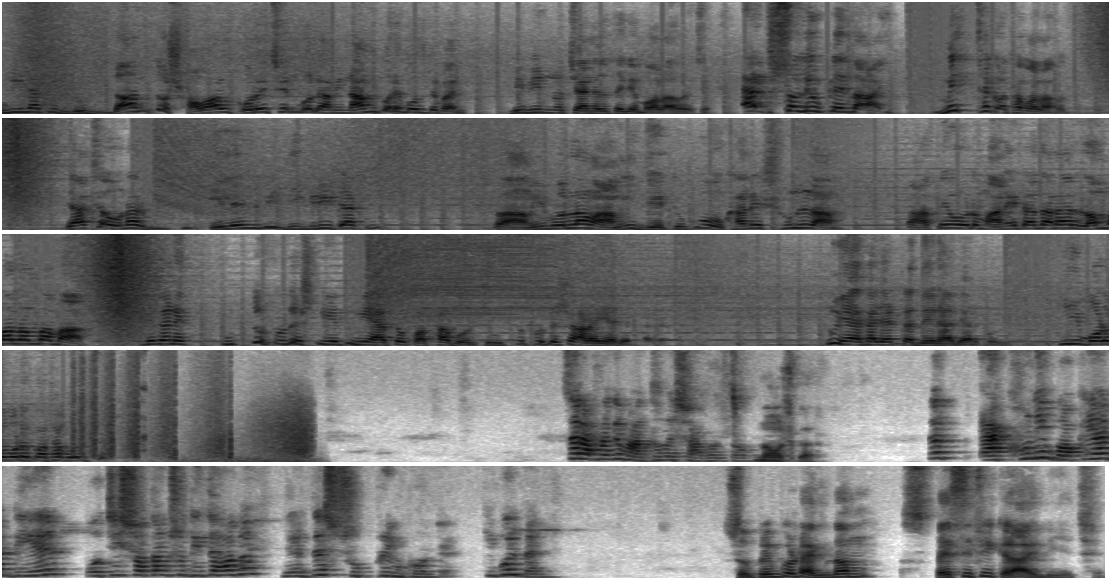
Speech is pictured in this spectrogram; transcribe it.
উনি নাকি দুর্দান্ত সওয়াল করেছেন বলে আমি নাম করে বলতে পারি। বিভিন্ন চ্যানেল থেকে বলা হয়েছে। অ্যাবসলিউটলি লাই মিথ্যে কথা বলা হচ্ছে। যে আচ্ছা ওনার এলএলবি ডিগ্রিটা কি? তো আমি বললাম, আমি যেটুকু ওখানে শুনলাম, তাতে ওর মানেটা দ্বারা লম্বা লম্বা বাদ যেখানে উত্তরপ্রদেশ নিয়ে তুমি এত কথা বলছো, উত্তরপ্রদেশে আড়াই হাজার টাকা। তুমি এক হাজারটা দেড় হাজার করবে কি বড় বড় কথা বলছো? স্যার আপনাকে মাধ্যমে স্বাগত নমস্কার। এখনই বকেয়া ডিএর পঁচিশ শতাংশ দিতে হবে নির্দেশ সুপ্রিম কোর্টে। কি বলবেন? সুপ্রিম কোর্ট একদম স্পেসিফিক রায় দিয়েছে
